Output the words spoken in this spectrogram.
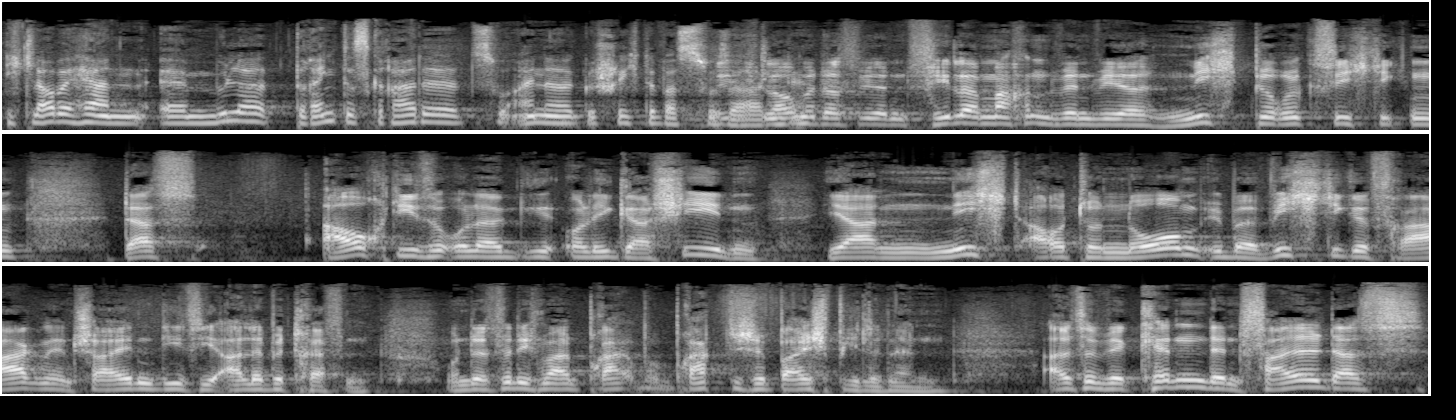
Ich glaube, Herrn äh, Müller drängt es gerade zu einer Geschichte, was zu sagen. Ich glaube, dass wir einen Fehler machen, wenn wir nicht berücksichtigen, dass auch diese Oligarchien ja nicht autonom über wichtige Fragen entscheiden, die sie alle betreffen. Und das will ich mal pra praktische Beispiele nennen. Also wir kennen den Fall, dass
